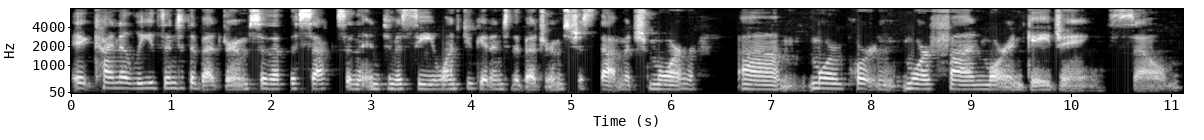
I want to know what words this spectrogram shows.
it kind of leads into the bedroom so that the sex and the intimacy once you get into the bedroom is just that much more um, more important, more fun, more engaging. So,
